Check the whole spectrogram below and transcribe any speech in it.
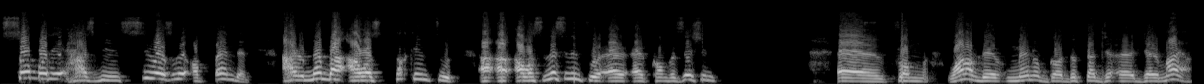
Somebody has been seriously offended. I remember I was talking to, uh, I was listening to a, a conversation uh, from one of the men of God, Dr. Uh, Jeremiah,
